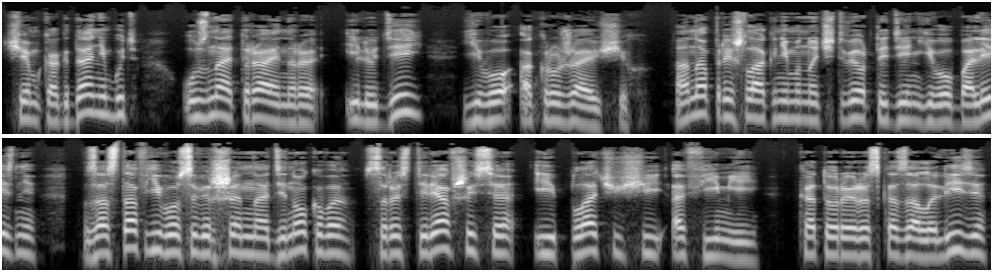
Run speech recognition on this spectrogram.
чем когда-нибудь, узнать Райнера и людей, его окружающих. Она пришла к нему на четвертый день его болезни, застав его совершенно одинокого, с растерявшейся и плачущей Афимией, которая рассказала Лизе,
